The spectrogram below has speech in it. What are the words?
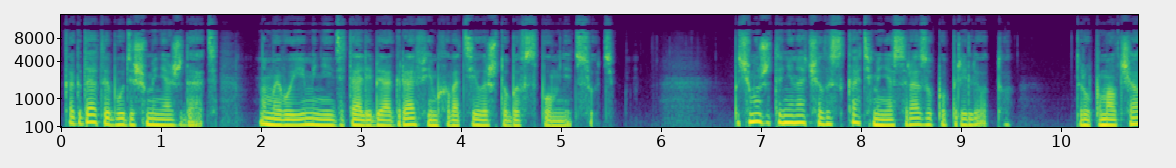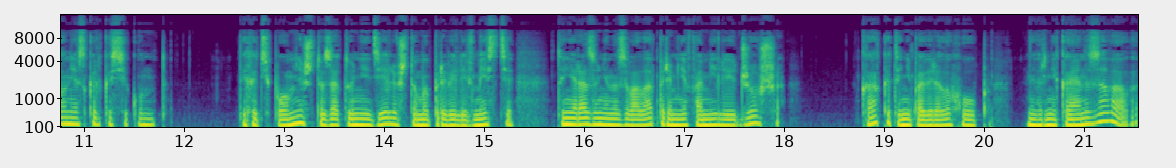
когда ты будешь меня ждать. Но моего имени и деталей биографии им хватило, чтобы вспомнить суть. «Почему же ты не начал искать меня сразу по прилету?» Тру помолчал несколько секунд. Ты хоть помнишь, что за ту неделю, что мы провели вместе, ты ни разу не назвала при мне фамилии Джоша? Как это не поверила Хоуп? Наверняка я называла.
